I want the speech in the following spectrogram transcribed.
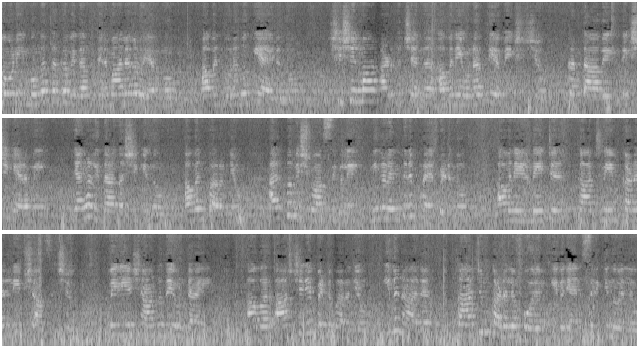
തോണി മുങ്ങത്തക്ക വിധം തിരമാലകൾ ഉയർന്നു. അവൻ ഉറങ്ങുകയായിരുന്നു. ശിഷ്യന്മാർ അടുത്തു ചെന്ന് അവനെ ഉണർത്തി അപേക്ഷിച്ചു. കർത്താവെ രക്ഷിക്കണമേ. ഞങ്ങൾ ഇതാ നശിക്കുന്നു. അവൻ പറഞ്ഞു അല്പവിശ്വാസികളെ നിങ്ങൾ എന്തിനു ഭയപ്പെടുന്നു? അവൻ എഴുന്നേറ്റ് കാറ്റിനെയും കടലിനെയും ശാസിച്ചു. വലിയ ശാന്തതയുണ്ടായി അവർ ആശ്ചര്യപ്പെട്ടു പറഞ്ഞു ഇവനാര് കാറ്റും കടലും അനുസരിക്കുന്നുവല്ലോ.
